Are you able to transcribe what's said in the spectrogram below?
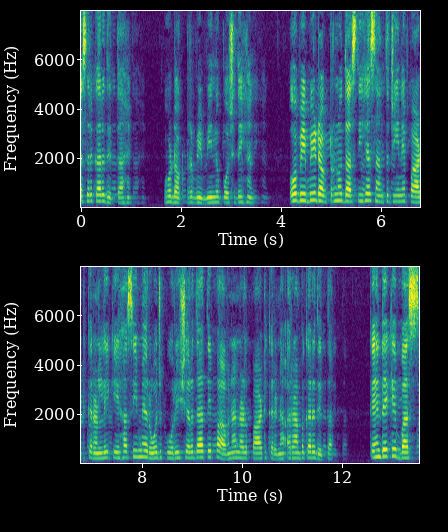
ਅਸਰ ਕਰ ਦਿੱਤਾ ਹੈ? ਉਹ ਡਾਕਟਰ ਬੀਬੀ ਨੂੰ ਪੁੱਛਦੇ ਹਨ। ਉਹ ਬੀਬੀ ਡਾਕਟਰ ਨੂੰ ਦੱਸਦੀ ਹੈ, ਸੰਤ ਜੀ ਨੇ ਪਾਠ ਕਰਨ ਲਈ ਕਿਹਾ ਸੀ, ਮੈਂ ਰੋਜ਼ ਪੂਰੀ ਸ਼ਰਧਾ ਤੇ ਭਾਵਨਾ ਨਾਲ ਪਾਠ ਕਰਨਾ ਆਰੰਭ ਕਰ ਦਿੱਤਾ। ਕਹਿੰਦੇ ਕਿ ਬਸ,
